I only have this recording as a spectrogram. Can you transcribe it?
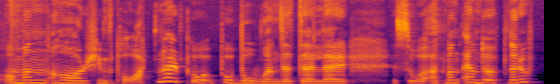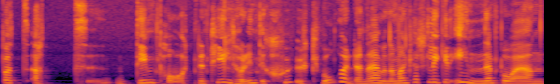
om man har sin partner på, på boendet eller så, att man ändå öppnar upp att, att din partner tillhör inte sjukvården, även om man kanske ligger inne på, en,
